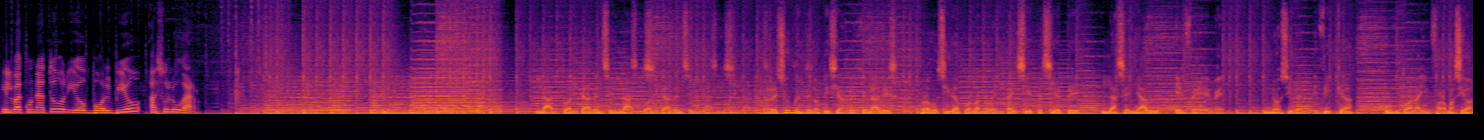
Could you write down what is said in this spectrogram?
El vacunatorio volvió a su lugar. La actualidad en síntesis. La actualidad en síntesis. Resumen de noticias regionales producida por la 977 La Señal FM. Nos identifica junto a la información.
